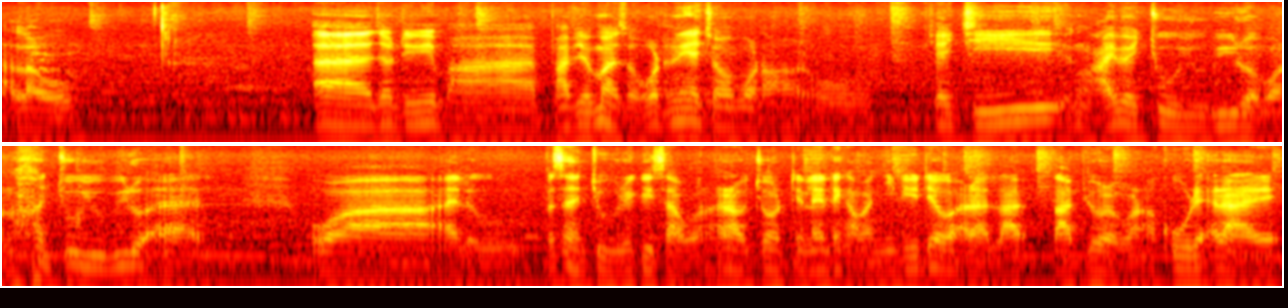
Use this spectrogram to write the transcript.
ဟယ်လိုအဲကျွန်တော်ဒီနေ့ဘာဘာပြောမှဆိုဟိုတနေ့ကကျွန်တော်ပေါ့နော်ဟိုရိုက်ကြီးငါးရွယ်ကြိုယူပြီးတော့ပေါ့နော်ကြိုယူပြီးတော့အဲဟိုဟာအဲ့လိုပတ်စံကြိုတဲ့ကိစ္စပေါ့နော်အဲ့ဒါကိုကျွန်တော်တင်လိုက်တဲ့ခါမှာညီလေးတယောက်ကအဲ့ဒါလာပြောတယ်ပေါ့နော်အကိုလည်းအဲ့ဒါလည်း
